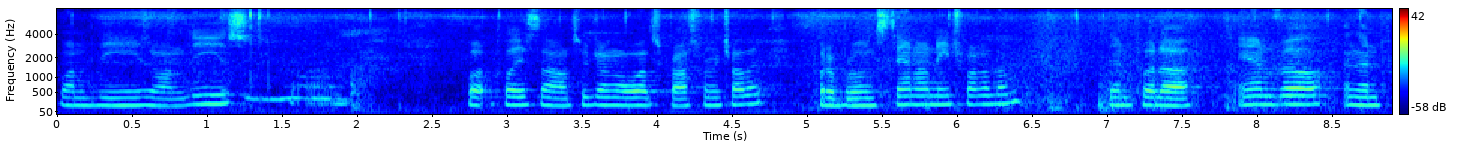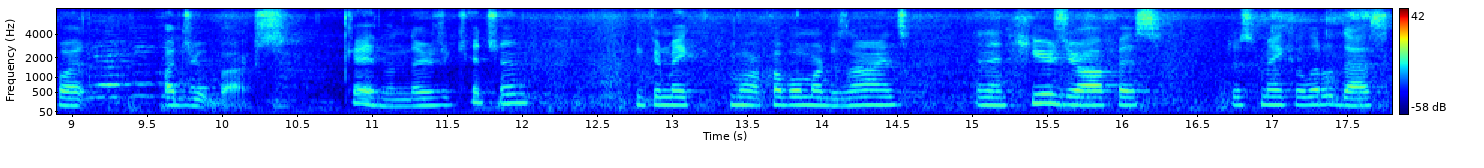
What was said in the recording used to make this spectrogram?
One of these, one of these. Um, put place down two jungle woods across from each other. Put a brewing stand on each one of them. Then put a anvil, and then put a jukebox. Okay, then there's your kitchen. You can make more, a couple more designs. And then here's your office. Just make a little desk,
